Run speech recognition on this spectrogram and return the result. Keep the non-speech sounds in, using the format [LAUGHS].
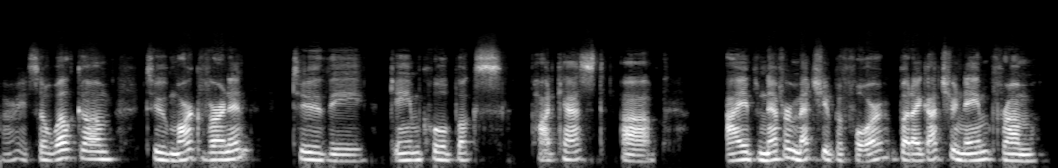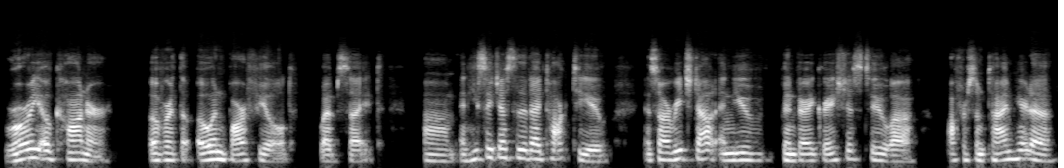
All right, so welcome to Mark Vernon to the Game Cool Books podcast. Uh, I've never met you before, but I got your name from Rory O'Connor over at the Owen Barfield website. Um, and he suggested that I talk to you. And so I reached out, and you've been very gracious to uh, offer some time here to,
